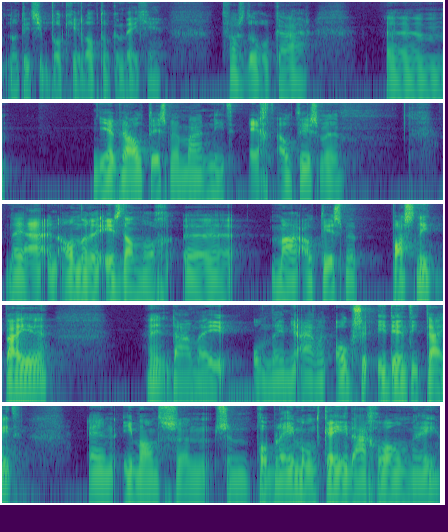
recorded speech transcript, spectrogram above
notitieblokje loopt ook een beetje vast door elkaar. Um, je hebt wel autisme, maar niet echt autisme. Nou ja, een andere is dan nog, uh, maar autisme past niet bij je. Daarmee ontneem je eigenlijk ook zijn identiteit. En iemand zijn, zijn problemen ontken je daar gewoon mee.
